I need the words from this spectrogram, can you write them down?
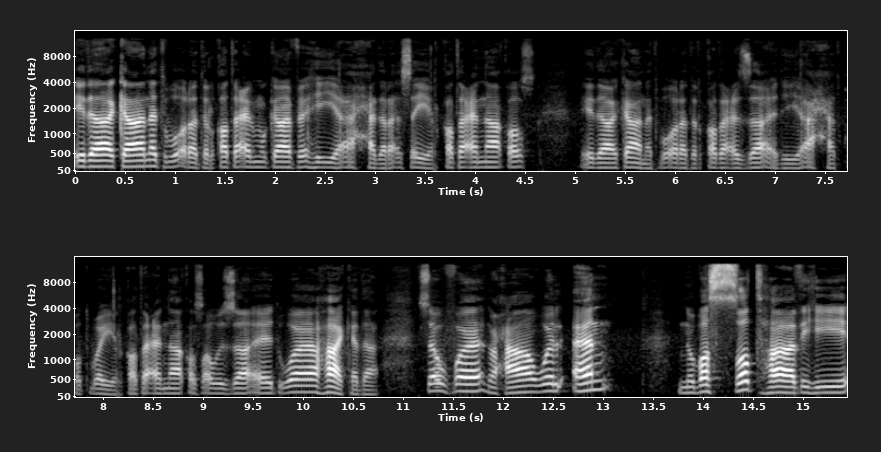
إذا كانت بؤرة القطع المكافئ هي أحد رأسي القطع الناقص إذا كانت بؤرة القطع الزائد هي أحد قطبي القطع الناقص أو الزائد وهكذا. سوف نحاول أن نبسط هذه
